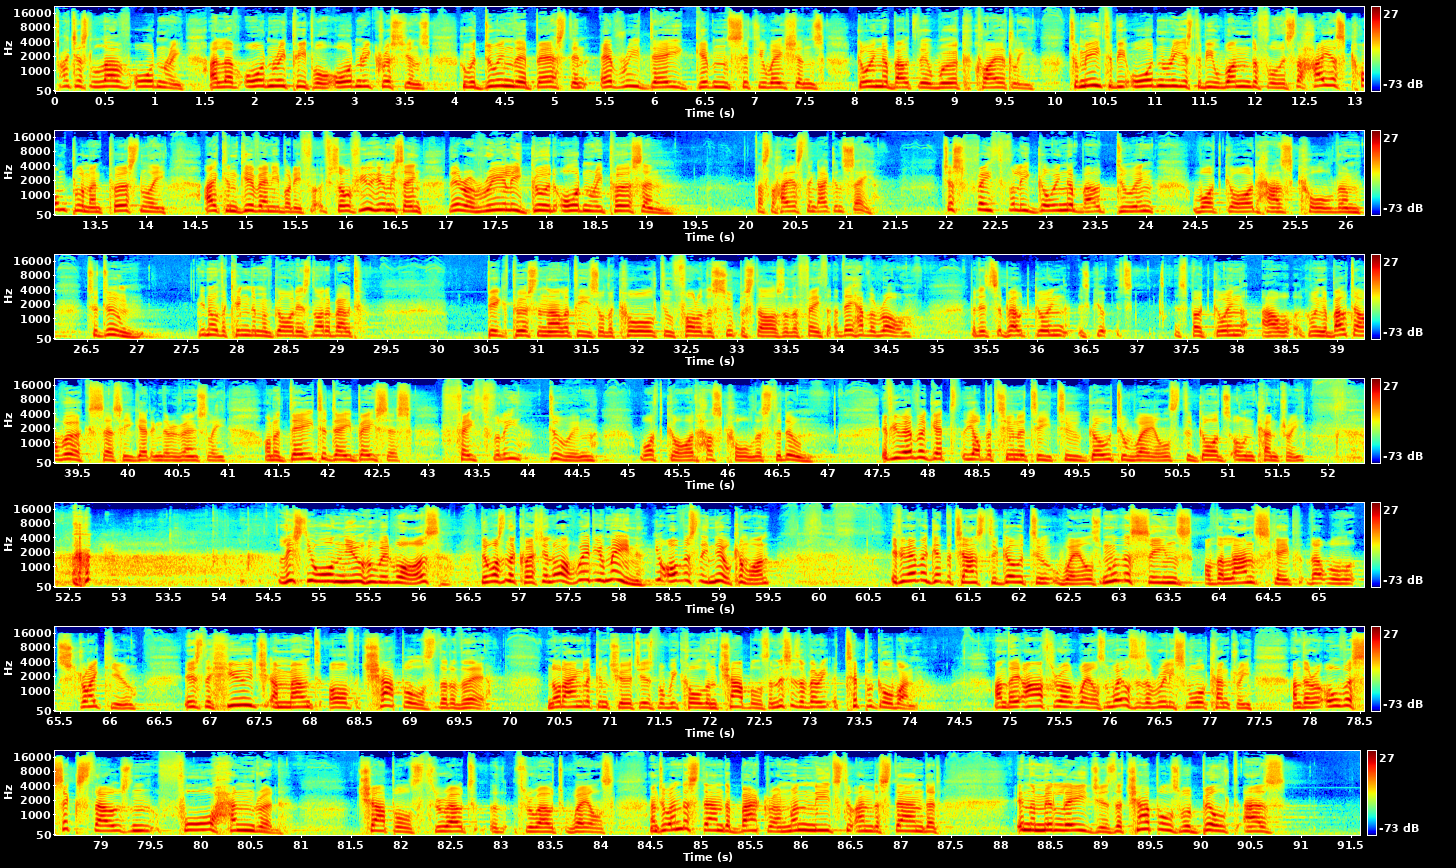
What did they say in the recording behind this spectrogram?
I just love ordinary. I love ordinary people, ordinary Christians who are doing their best in everyday given situations, going about their work quietly. To me, to be ordinary is to be wonderful. It's the highest compliment, personally, I can give anybody. So if you hear me saying they're a really good, ordinary person, that's the highest thing I can say. Just faithfully going about doing what God has called them to do. You know, the kingdom of God is not about big personalities or the call to follow the superstars of the faith. They have a role, but it's about going. It's, it's about going, our, going about our work, says he, getting there eventually, on a day to day basis, faithfully doing what God has called us to do. If you ever get the opportunity to go to Wales, to God's own country, at least you all knew who it was. There wasn't a question, oh, where do you mean? You obviously knew, come on. If you ever get the chance to go to Wales, one of the scenes of the landscape that will strike you is the huge amount of chapels that are there. Not Anglican churches, but we call them chapels. And this is a very typical one. And they are throughout Wales. And Wales is a really small country, and there are over 6,400 chapels throughout, uh, throughout Wales. And to understand the background, one needs to understand that in the Middle Ages, the chapels were built as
